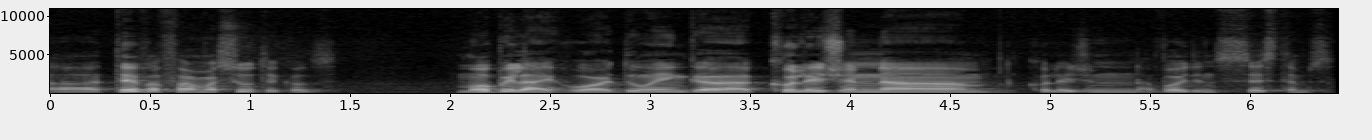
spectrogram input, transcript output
uh, Teva Pharmaceuticals, Mobileye, who are doing uh, collision, um, collision avoidance systems,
